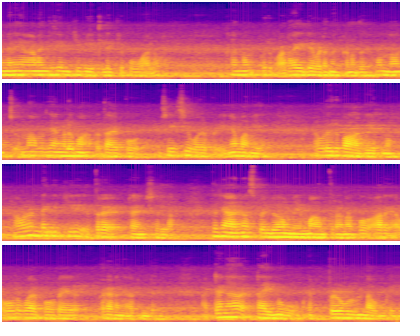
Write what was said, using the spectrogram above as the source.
അങ്ങനെയാണെങ്കിൽ എനിക്ക് വീട്ടിലേക്ക് പോകാമല്ലോ കാരണം ഒരുപാടായില്ല ഇവിടെ നിൽക്കണത്. ഒന്നാം ഒന്നാമത് ഞങ്ങൾ ഇതായപ്പോൾ ചേച്ചി പോയപ്പോഴേ ഞാൻ പറഞ്ഞില്ല അവിടെ ഒരു ഭാഗ്യമായിരുന്നു എനിക്ക് ഇത്ര ടെൻഷനില്ല ഇത് ഞാൻ ഹസ്ബൻഡും അമ്മയും മാത്രമാണ്. അപ്പോൾ അറിയാം അവൾ പോയപ്പോൾ അവിടെ ഒരടങ്ങാറുണ്ട്. മറ്റങ്ങ് ടൈം പോകും. എപ്പോഴും ഉണ്ടാവുമ്പോഴേ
